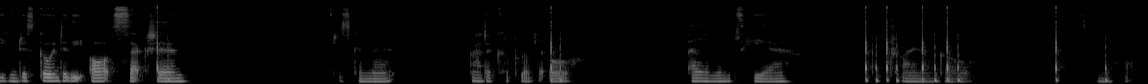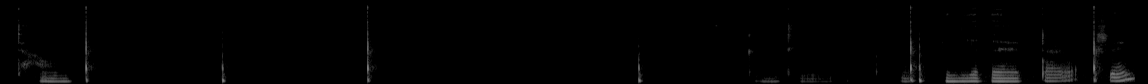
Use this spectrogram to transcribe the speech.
you can just go into the arts section. Just going to add a couple of little elements here. Triangle, some of that down. Going to pull it in the other direction.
